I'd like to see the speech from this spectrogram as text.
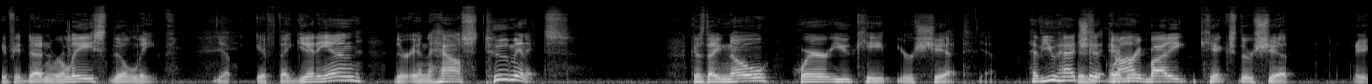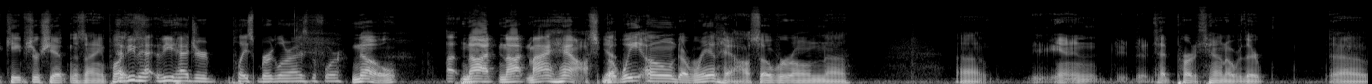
If it doesn't release, they'll leave. Yep. If they get in, they're in the house two minutes because they know where you keep your shit. Yep. Have you had shit? everybody kicks their shit. It keeps their shit in the same place. have you have you had your place burglarized before? No, not not my house, but Uh, we owned a rent house over on uh, uh, in that part of town over there. Uh,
